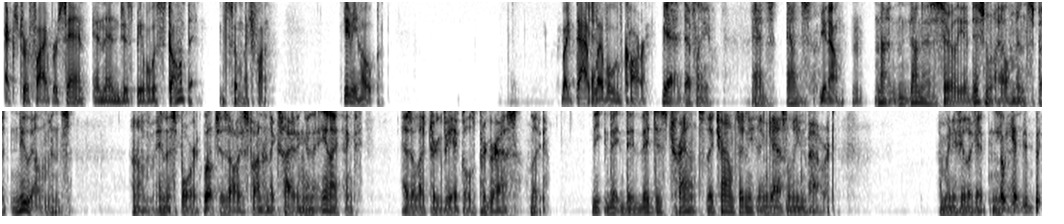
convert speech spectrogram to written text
extra 5% and then just be able to stomp it. It's so much fun. Give me hope like that yeah. level of car yeah definitely adds adds you know not not necessarily additional elements but new elements um, in a sport, well, which is always fun and exciting. And, and I think as electric vehicles progress, like they, they, they just trounce, they trounce anything gasoline powered. I mean, if you look at you oh, know, yeah, but,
